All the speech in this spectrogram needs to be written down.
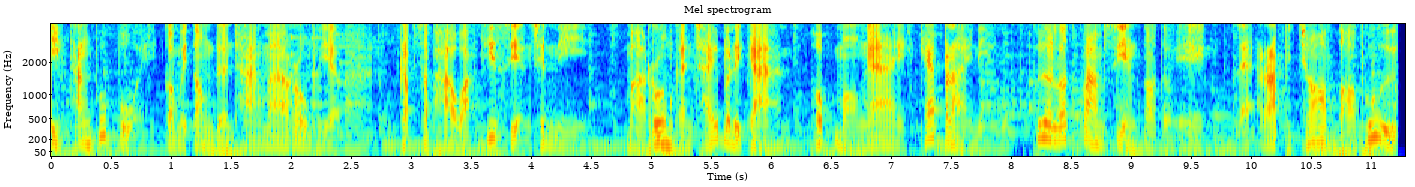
อีกทั้งผู้ป่วยก็ไม่ต้องเดินทางมาโรงพยาบาล กับสภาวะที่เสี่ยงเช่นนี้ มาร่วมกันใช้บริการ พบหมอง่าย แค่ปลายนิ้ว เพื่อลดความเสี่ยงต่อตัวเอง และรับผิดชอบต่อผู้อื่น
